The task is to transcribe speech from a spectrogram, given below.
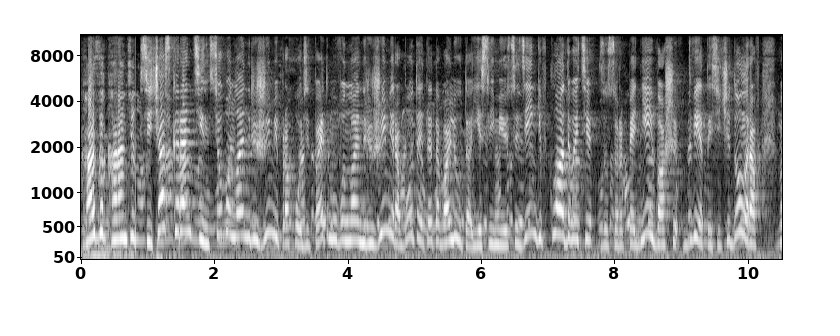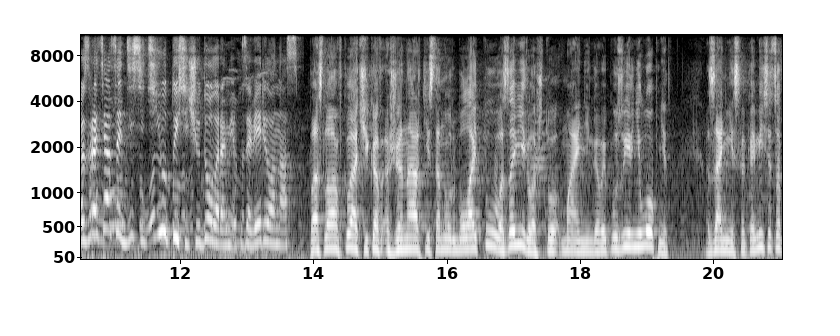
Сейчас карантин, все в онлайн-режиме проходит, поэтому в онлайн-режиме работает эта валюта. Если имеются деньги, вкладывайте. За 45 дней ваши 2000 долларов возвратятся 10 тысяч долларами, заверила нас. По словам вкладчиков, жена артиста Нурбулайтува заверила, что майнинговый пузырь не лопнет. За несколько месяцев,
